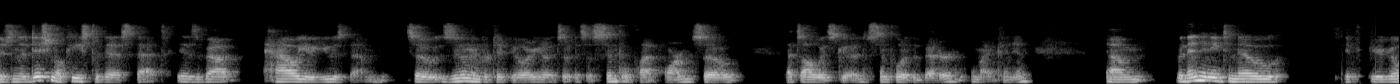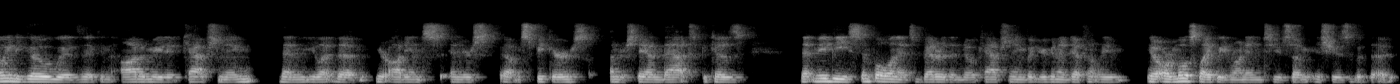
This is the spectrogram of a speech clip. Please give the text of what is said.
there's an additional piece to this that is about how you use them. So Zoom in particular, you know, it's a, it's a simple platform, so that's always good. Simpler the better, in my opinion. Um, but then you need to know if you're going to go with like an automated captioning, then you let the your audience and your um, speakers understand that because that may be simple and it's better than no captioning, but you're going to definitely, you know, or most likely run into some issues with the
